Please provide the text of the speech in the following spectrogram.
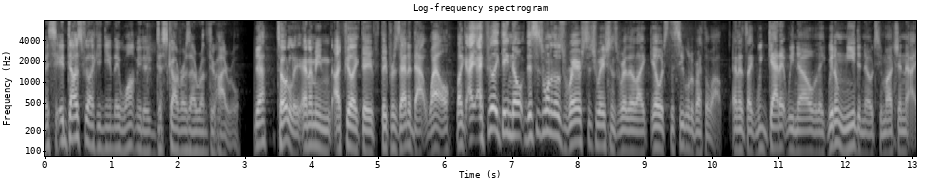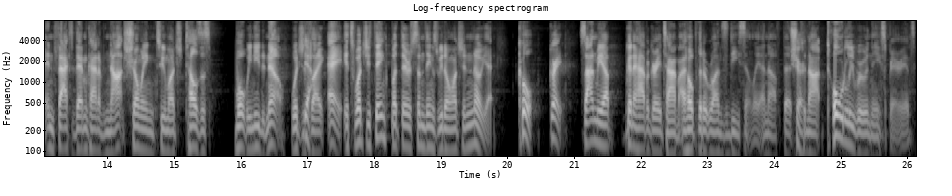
It's, it does feel like a game they want me to discover as I run through Hyrule. Yeah, totally. And I mean, I feel like they've they presented that well. Like I, I feel like they know this is one of those rare situations where they're like, yo, it's the sequel to Breath of the Wild. And it's like we get it, we know, like we don't need to know too much. And in fact, them kind of not showing too much tells us what we need to know, which is Yeah. like, hey, it's what you think, but there's some things we don't want you to know yet. Cool, great. Sign me up. Gonna have a great time. I hope that it runs decently enough that Sure. to not totally ruin the experience.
